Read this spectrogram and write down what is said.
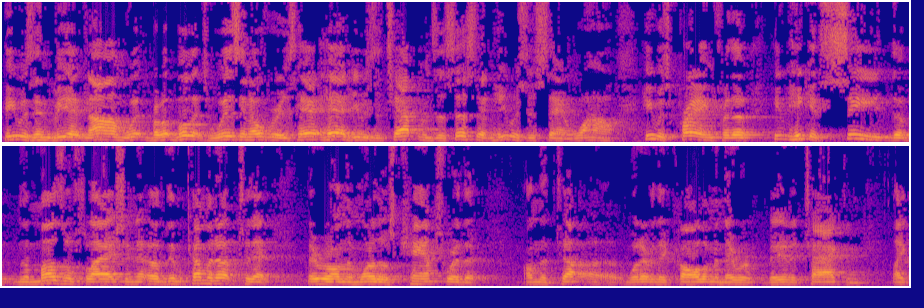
he was in Vietnam, with bullets whizzing over his head. He was the chaplain's assistant, and he was just saying, "Wow!" He was praying for the. He, he could see the the muzzle flash and of them coming up to that. They were on the, one of those camps where the on the top, uh, whatever they call them, and they were being attacked, and like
